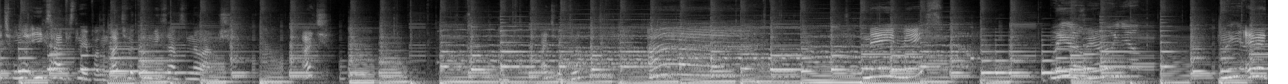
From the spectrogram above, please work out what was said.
Aç bunu ilk sayfasını yapalım. Aç bakalım ilk ne varmış. Aç. Aç bakalım. Aa, neymiş? Ne yazıyor? Evet,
